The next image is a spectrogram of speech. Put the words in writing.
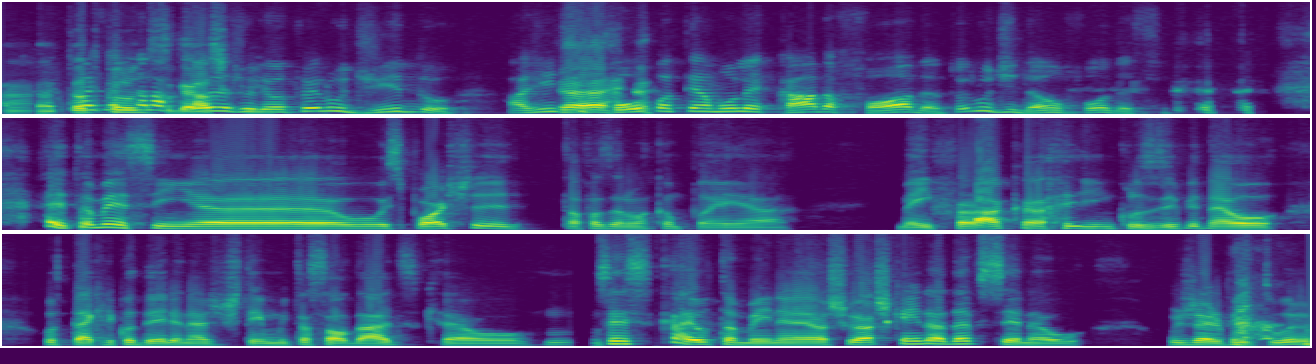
É, tanto Mas pelo desgaste. Coisa, que... Julião, eu tô iludido. A gente é. poupa, tem a molecada foda. Eu tô iludidão, foda-se. É, também assim, é, o esporte tá fazendo uma campanha bem fraca, e inclusive, né, o, o técnico dele, né, a gente tem muitas saudades, que é o. Não sei se caiu também, né? Eu acho, eu acho que ainda deve ser, né? O, o Jair Ventura.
